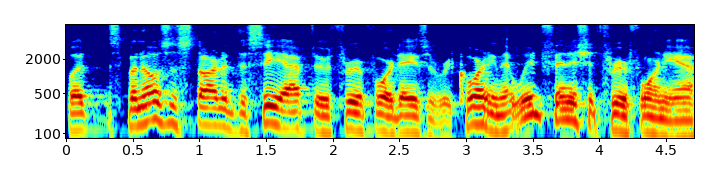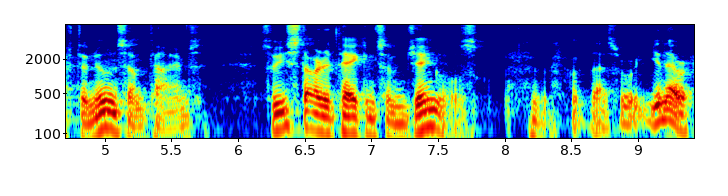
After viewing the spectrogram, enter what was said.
But But Spinozza started to see after three or four days of recording that we'd finish at three or four in the afternoon sometimes. So he started taking some jingles. That's where you never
